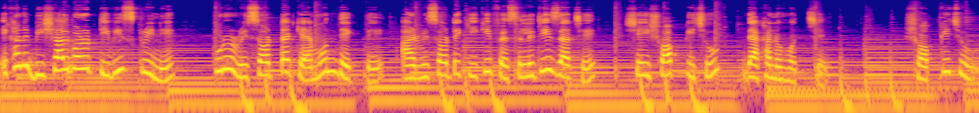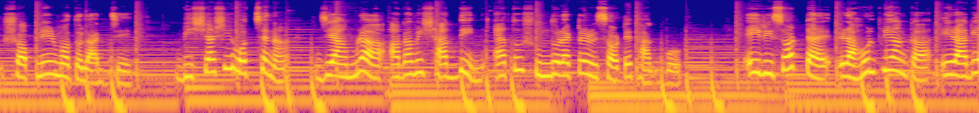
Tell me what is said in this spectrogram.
এখানে বিশাল বড় টিভি স্ক্রিনে পুরো রিসর্টটা কেমন দেখতে আর রিসর্টে কি কি ফ্যাসিলিটিস আছে, সেই সব কিছু দেখানো হচ্ছে। সব কিছু স্বপ্নের মতো লাগছে। বিশ্বাসই হচ্ছে না যে আমরা আগামী সাত দিন এত সুন্দর একটা রিসর্টে থাকব। এই রিসর্টটায় রাহুল প্রিয়াঙ্কা এর আগে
